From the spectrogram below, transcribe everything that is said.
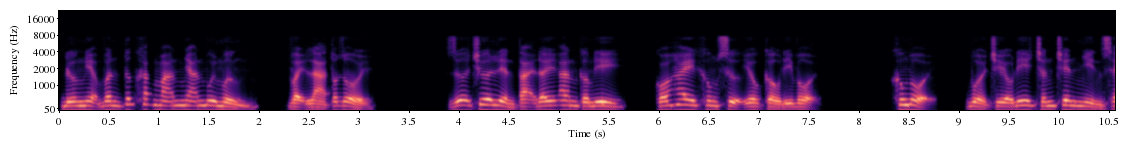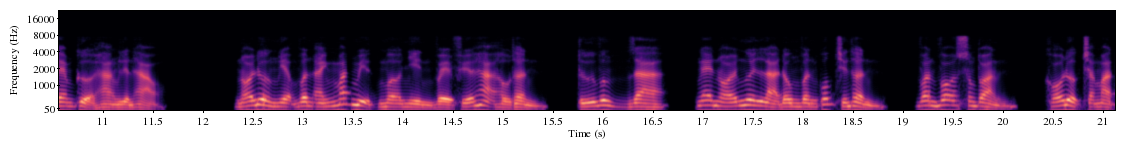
Đường nghiệm vân tức khắc mãn nhãn vui mừng, vậy là tốt rồi. Giữa trưa liền tại đây ăn cơm đi, có hay không sự yêu cầu đi vội? Không vội, buổi chiều đi chấn trên nhìn xem cửa hàng liền hảo. Nói đường nghiệm vân ánh mắt mịt mờ nhìn về phía hạ hầu thần, tứ vương ra, nghe nói ngươi là đông vân quốc chiến thần, văn võ song toàn, khó được chạm mặt,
